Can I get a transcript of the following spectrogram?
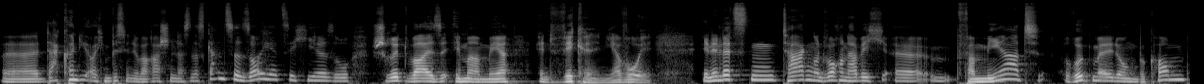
Äh, da könnt ihr euch ein bisschen überraschen lassen. Das Ganze soll jetzt sich hier so schrittweise immer mehr entwickeln. Jawohl. In den letzten Tagen und Wochen habe ich äh, vermehrt Rückmeldungen bekommen.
